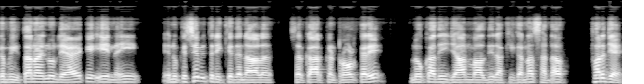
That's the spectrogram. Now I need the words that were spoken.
ਗੰਭੀਰਤਾ ਨਾਲ ਇਹਨੂੰ ਲਿਆ ਹੈ ਕਿ ਇਹ ਨਹੀਂ, ਇਹਨੂੰ ਕਿਸੇ ਵੀ ਤਰੀਕੇ ਦੇ ਨਾਲ ਸਰਕਾਰ ਕੰਟਰੋਲ ਕਰੇ। ਲੋਕਾਂ ਦੀ ਜਾਨ ਮਾਲ ਦੀ ਰਾਖੀ ਕਰਨਾ ਸਾਡਾ ਫਰਜ਼ ਹੈ।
